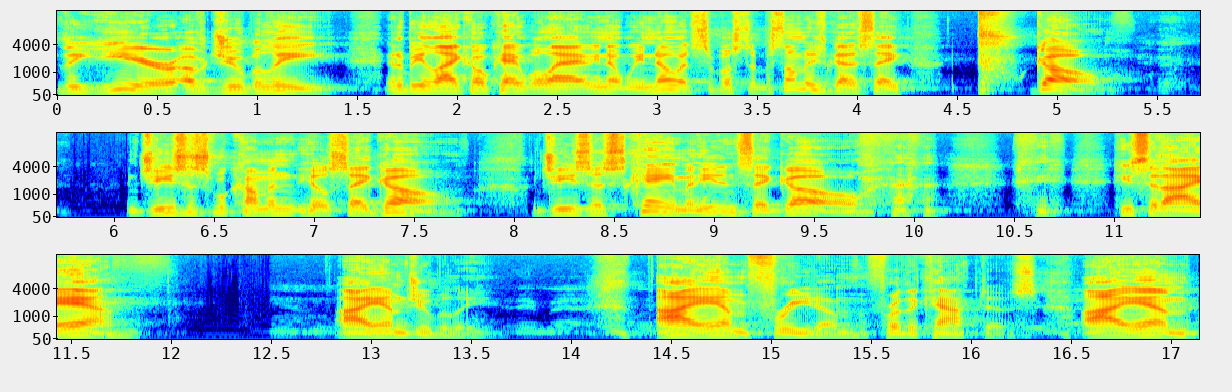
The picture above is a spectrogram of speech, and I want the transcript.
the year of Jubilee. It'll be like, okay, well, uh, you know, we know it's supposed to, but somebody's got to say, go. And Jesus will come and he'll say, go. Jesus came and he didn't say, go. he said, I am. I am Jubilee. I am freedom for the captives. I am,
